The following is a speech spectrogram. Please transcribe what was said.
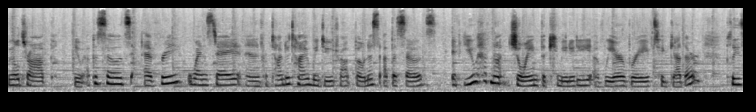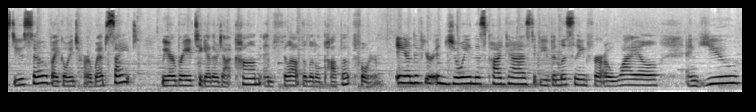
We'll drop new episodes every Wednesday, and from time to time, we do drop bonus episodes. If you have not joined the community of We Are Brave Together, please do so by going to our website, wearebravetogether.com, and fill out the little pop up form. And if you're enjoying this podcast, if you've been listening for a while and you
